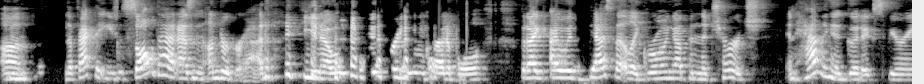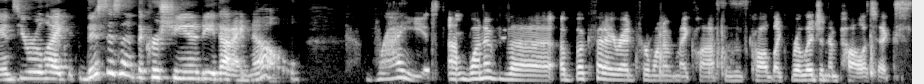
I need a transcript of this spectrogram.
Um, mm-hmm. The fact that you saw that as an undergrad, you know, is pretty incredible. But I, I would guess that like growing up in the church and having a good experience, you were like, this isn't the Christianity that I know. Right. Um, one of the a book that I read for one of my classes is called like Religion and Politics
